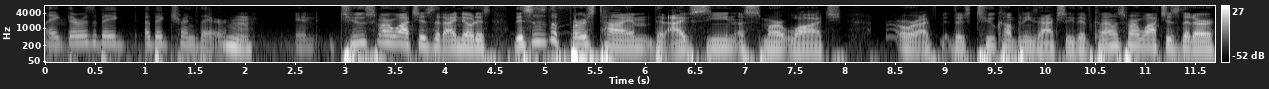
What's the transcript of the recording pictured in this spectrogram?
Like there was a big a big trend there. Hmm. And two smartwatches that I noticed. This is the first time that I've seen a smartwatch, or I've there's two companies actually that have come out with smartwatches that are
